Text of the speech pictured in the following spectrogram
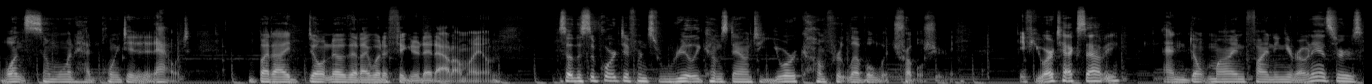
once someone had pointed it out, but I don't know that I would have figured it out on my own. So the support difference really comes down to your comfort level with troubleshooting. If you are tech savvy and don't mind finding your own answers,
